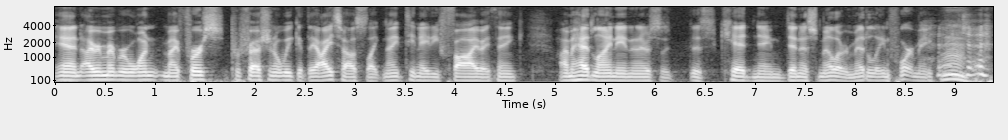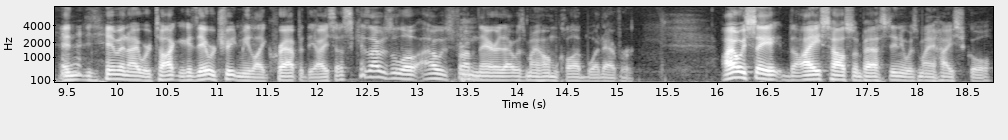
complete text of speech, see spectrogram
And I remember one my first professional week at the Ice House, like 1985, I think. I'm headlining, and there's a, this kid named Dennis Miller middling for me, hmm. and him and I were talking because they were treating me like crap at the Ice House because I was a little, I was from there, that was my home club, whatever. I always say the Ice House in Pasadena was my high school,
